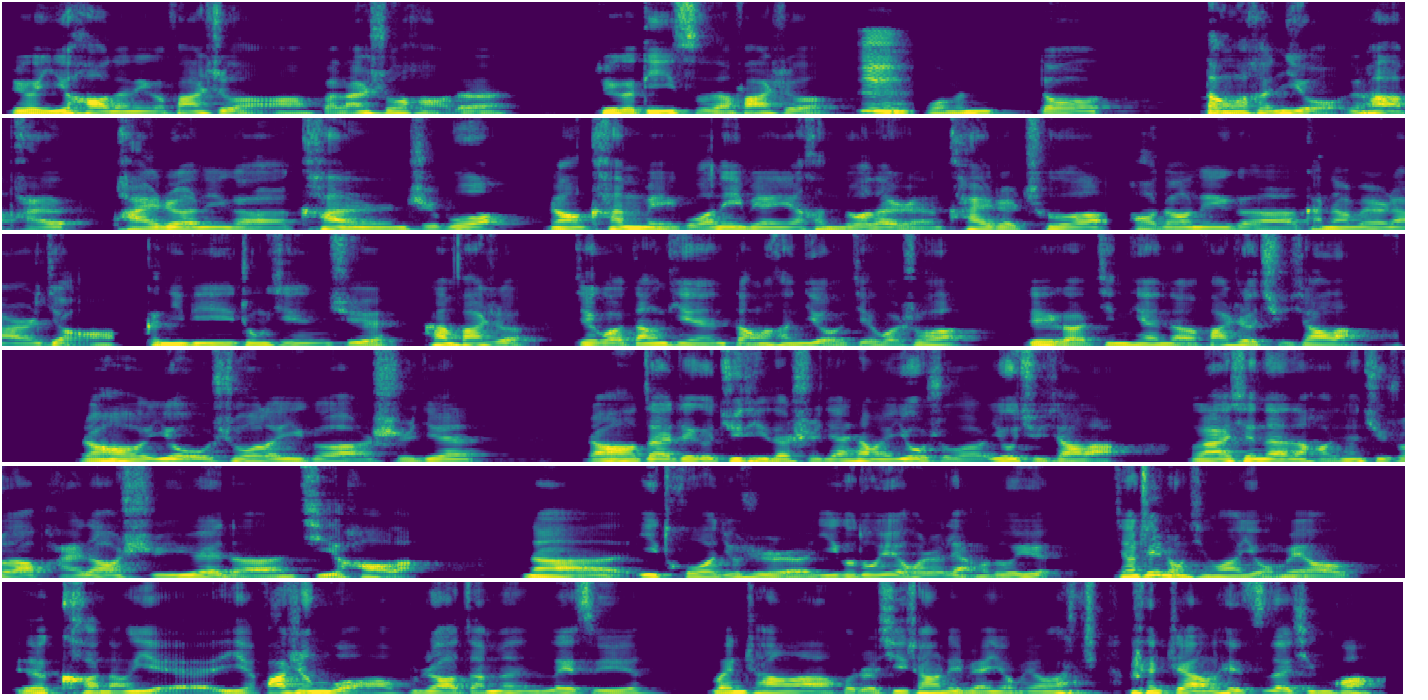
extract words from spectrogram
这个一号的那个发射啊，本来说好的这个第一次的发射，嗯，我们都。等了很久，对吧？排排着那个看直播，然后看美国那边也很多的人开着车跑到那个坎纳维尔纳尔角肯尼迪中心去看发射，结果当天等了很久，结果说这个今天的发射取消了，然后又说了一个时间，然后在这个具体的时间上面又说又取消了，后来现在呢好像据说要排到十一月的几号了，那一拖就是一个多月或者两个多月，像这种情况有没有？呃，可能也也发生过啊，不知道咱们类似于文昌啊或者西昌这边有没有 这样类似的情况？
